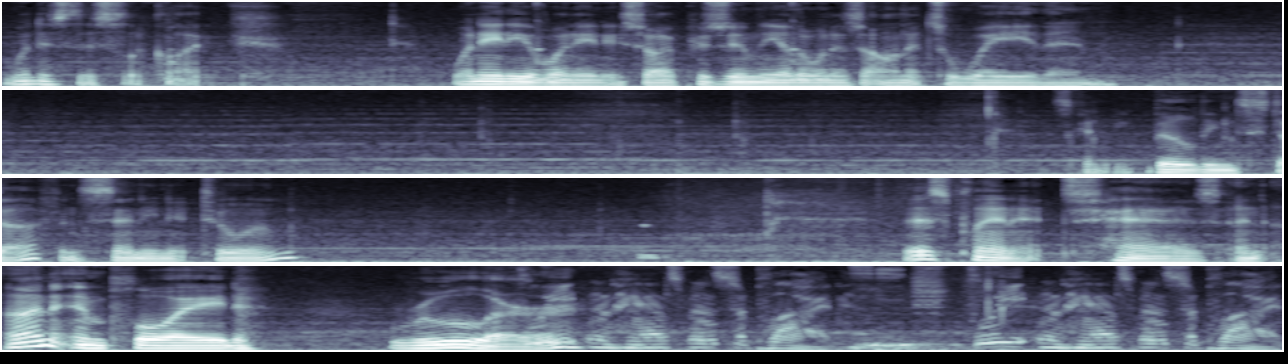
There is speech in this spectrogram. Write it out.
What does this look like? 180 of 180, so I presume the other one is on its way then. It's going to be building stuff and sending it to him. This planet has an unemployed ruler. Fleet enhancement supplied. Fleet enhancement supplied.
